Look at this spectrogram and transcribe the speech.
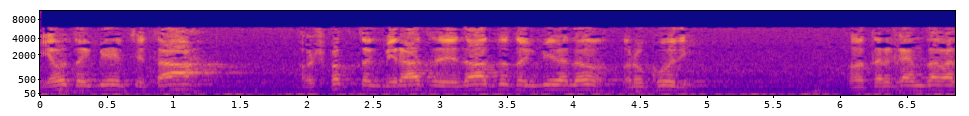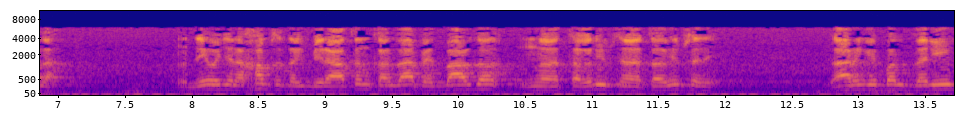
یو تکبیر افتتاح اور شپک تکبیرات اداد دو تکبیر دو رکو دی اور ترقی امدغا دا دیو جنہ خمس تکبیراتن کندہ پہ ادبار دو تغریب سے تغریب سے دے دارنگی بل دلیل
